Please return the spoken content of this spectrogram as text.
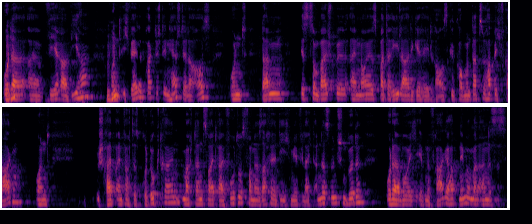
oder mhm. äh, Vera Viha. Mhm. Und ich wähle praktisch den Hersteller aus und dann ist zum Beispiel ein neues Batterieladegerät rausgekommen. Und dazu habe ich Fragen und schreibe einfach das Produkt rein, mache dann zwei, drei Fotos von der Sache, die ich mir vielleicht anders wünschen würde oder wo ich eben eine Frage habe. Nehmen wir mal an, es ist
